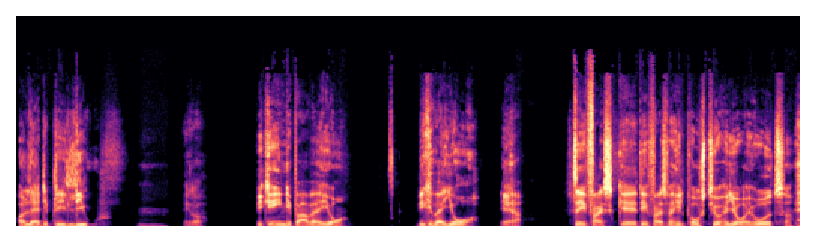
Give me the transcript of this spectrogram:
og lad det blive liv. Mm. Ikke? Vi kan egentlig bare være jord. Vi kan være jord. Ja. Det er faktisk, øh, det er faktisk helt positivt at have jord i hovedet, så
